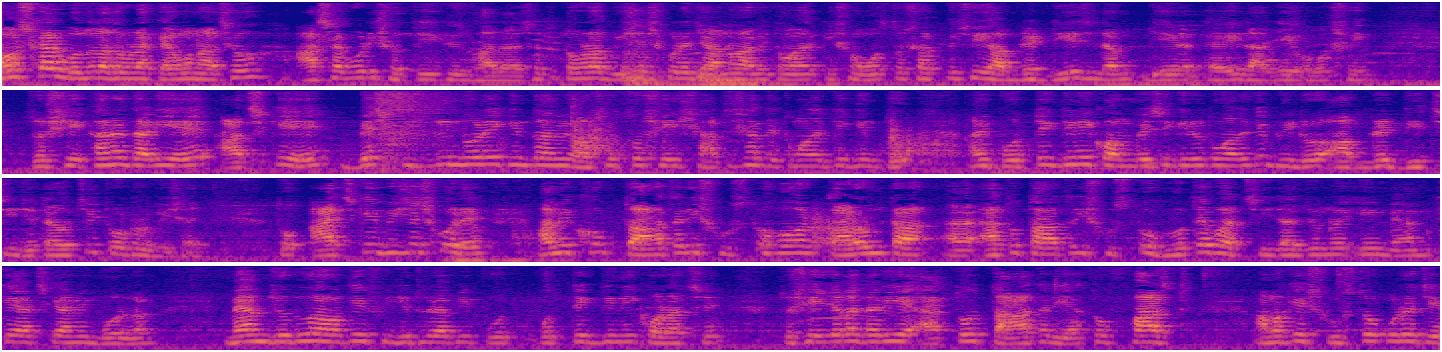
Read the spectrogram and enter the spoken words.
নমস্কার বন্ধুরা, তোমরা কেমন আছো? আশা করি সত্যিই খুব ভালো আছো। তোমরা বিশেষ করে জানো, আমি তোমাদেরকে সমস্ত সব কিছুই আপডেট দিয়েছিলাম এর আগে অবশ্যই। তো সেখানে দাঁড়িয়ে আজকে বেশ কিছুদিন ধরে কিন্তু আমি অসুস্থ, সেই সাথে সাথে তোমাদেরকে কিন্তু আমি প্রত্যেক দিনই কম বেশি কিন্তু তোমাদেরকে ভিডিও আপডেট দিচ্ছি, যেটা হচ্ছে টোটোর বিষয়। তো আজকে বিশেষ করে আমি খুব তাড়াতাড়ি সুস্থ হওয়ার কারণটা এত তাড়াতাড়ি সুস্থ হতে পারছি, যার জন্য এই ম্যামকে আজকে আমি বললাম ম্যাম যদিও আমাকে ফিজিওথেরাপি প্রত্যেক দিনই করাচ্ছে, তো সেই জায়গায় দাঁড়িয়ে এত তাড়াতাড়ি, এত ফাস্ট আমাকে সুস্থ করেছে,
